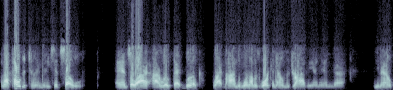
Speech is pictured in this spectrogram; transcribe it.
and I told it to him, and he said, "Sold." And so I, I wrote that book right behind the one I was working on, the drive-in, and uh, you know,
